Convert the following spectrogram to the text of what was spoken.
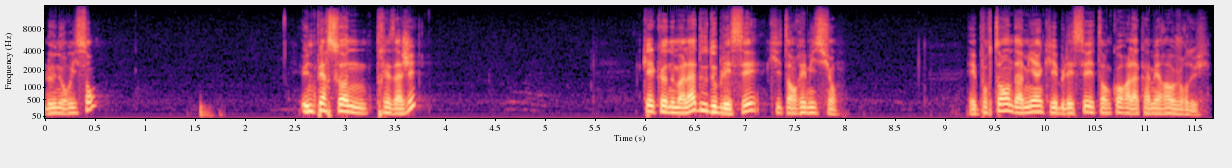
Le nourrisson? Une personne très âgée, quelqu'un de malade ou de blessé qui est en rémission? Et pourtant, Damien qui est blessé est encore à la caméra aujourd'hui.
